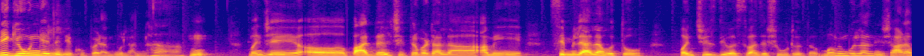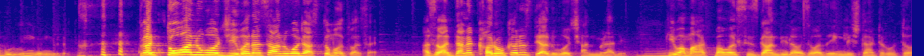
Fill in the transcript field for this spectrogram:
मी घेऊन गेलेली खूप वेळा मुलांना. म्हणजे बादल चित्रपटाला आम्ही सिमल्याला होतो. पंचवीस दिवस माझं शूट होतं. मग मी मुलांनी शाळा बुडवून घेऊन गेले. कारण तो अनुभव जीवनाचा अनुभव जास्त महत्त्वाचा आहे. असं आणि त्यांना खरोखरच ते अनुभव छान मिळाले. किंवा महात्मा वर्सेस गांधी नावाचं माझं इंग्लिश नाटक होतं.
